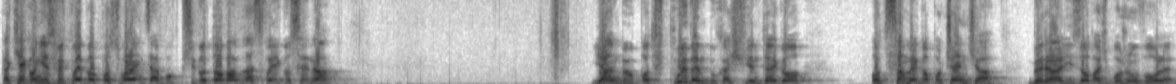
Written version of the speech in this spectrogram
Takiego niezwykłego posłańca Bóg przygotował dla swojego syna. Jan był pod wpływem Ducha Świętego od samego poczęcia, by realizować Bożą wolę.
